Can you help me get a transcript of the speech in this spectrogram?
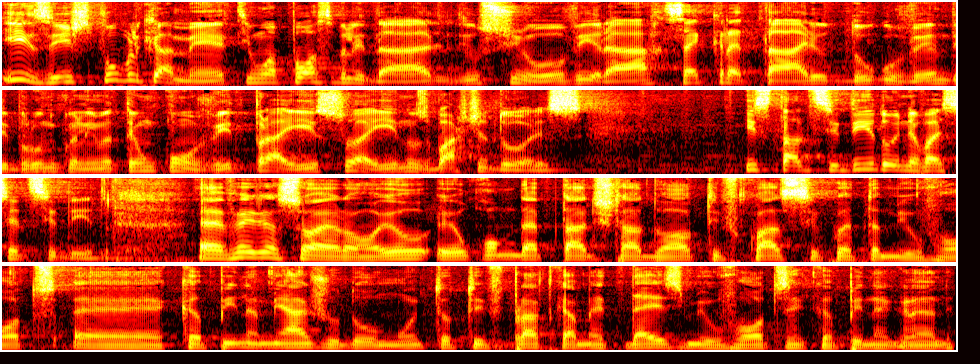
existe publicamente uma possibilidade de o senhor virar secretário do governo de Bruno Lima. Tem um convite para isso aí nos bastidores está decidido ou ainda vai ser decidido? É, veja só, Heron, eu, eu como deputado estadual tive quase 50 mil votos. É, Campina me ajudou muito, eu tive praticamente 10 mil votos em Campina Grande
